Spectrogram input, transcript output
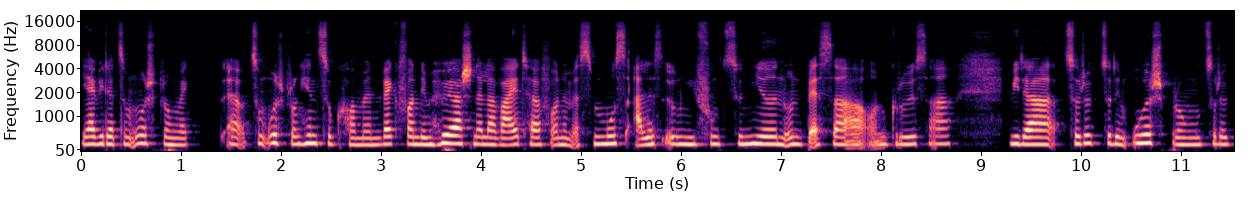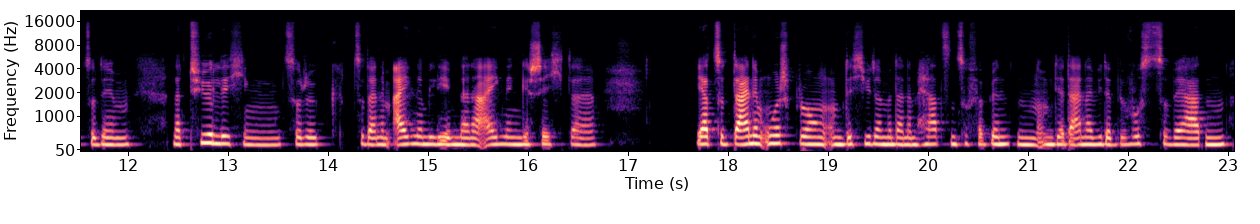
ja, wieder zum Ursprung weg, äh, zum Ursprung hinzukommen, weg von dem höher, schneller, weiter, von dem es muss alles irgendwie funktionieren und besser und größer, wieder zurück zu dem Ursprung, zurück zu dem Natürlichen, zurück zu deinem eigenen Leben, deiner eigenen Geschichte, ja zu deinem Ursprung, um dich wieder mit deinem Herzen zu verbinden, um dir deiner wieder bewusst zu werden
